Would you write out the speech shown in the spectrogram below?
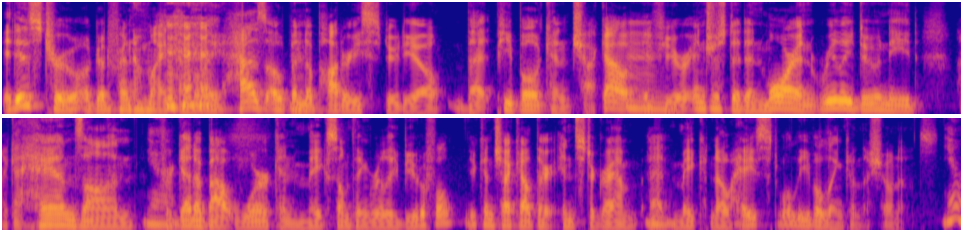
it is true. A good friend of mine, Emily, has opened a mm. pottery studio that people can check out if mm. you're interested in more and really do need like a hands on, Yeah. forget about work and make something really beautiful. You can check out their Instagram mm. at Make No Haste. We'll leave a link in the show notes. yeah.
